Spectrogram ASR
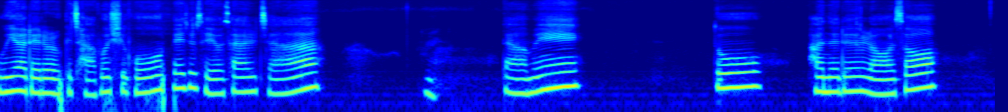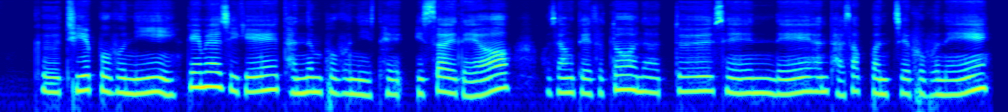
위아래를 이렇게 잡으시고 빼주세요. 살짝. 음. 다음에 또 바늘을 넣어서 그 뒤에 부분이 꿰매지게 닿는 부분이 되, 있어야 돼요. 그 상태에서 또 하나, 둘, 셋, 넷, 한 다섯 번째 부분에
